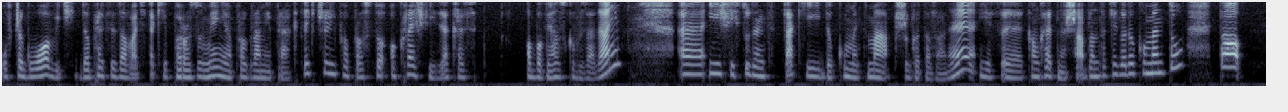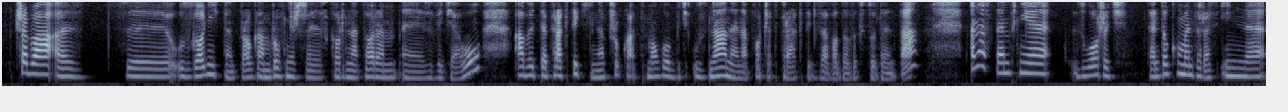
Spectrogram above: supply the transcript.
uszczegółowić, doprecyzować takie porozumienie o programie praktyk, czyli po prostu określić zakres obowiązków, zadań. E, jeśli student taki dokument ma przygotowany, jest e, konkretny szablon takiego dokumentu, to trzeba z, uzgodnić ten program również z koordynatorem z wydziału, aby te praktyki na przykład mogły być uznane na poczet praktyk zawodowych studenta, a następnie złożyć ten dokument oraz inne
